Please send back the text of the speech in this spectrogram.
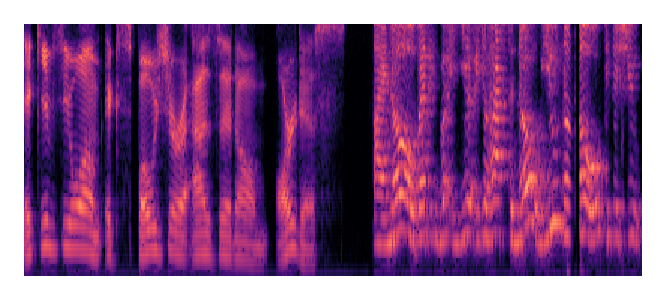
it gives you um exposure as an um artist. I know, but but you you have to know. You know because you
